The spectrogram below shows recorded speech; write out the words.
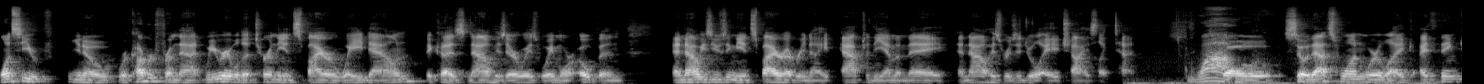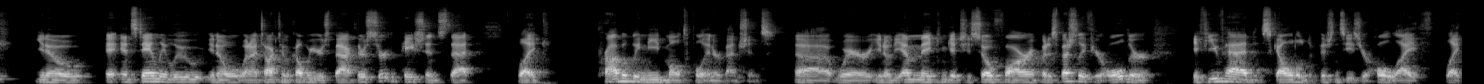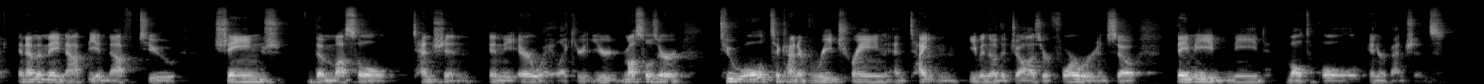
Once he, you know, recovered from that, we were able to turn the Inspire way down because now his airway is way more open. And now he's using the Inspire every night after the MMA. And now his residual AHI is like 10. Wow. So, so that's one where like, I think, you know, and Stanley Liu, you know, when I talked to him a couple years back, there's certain patients that like probably need multiple interventions uh, where you know the MMA can get you so far, but especially if you're older, if you've had skeletal deficiencies your whole life, like an MMA not be enough to change the muscle tension in the airway. Like your your muscles are too old to kind of retrain and tighten, even though the jaws are forward, and so they may need multiple interventions.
